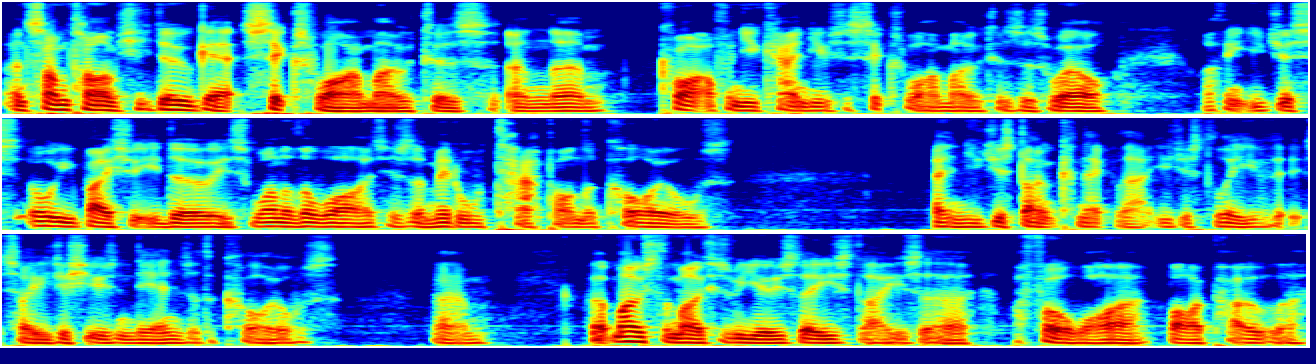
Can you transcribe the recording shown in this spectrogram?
And sometimes you do get six wire motors and um, quite often you can use the six wire motors as well. I think you just all you basically do is one of the wires is a middle tap on the coils, and you just don't connect that. You just leave it. So you're just using the ends of the coils. Um, but most of the motors we use these days are four wire bipolar,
